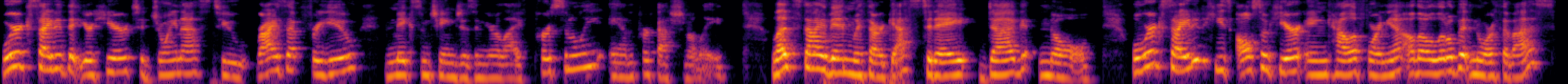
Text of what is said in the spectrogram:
We're excited that you're here to join us to rise up for you and make some changes in your life personally and professionally. Let's dive in with our guest today, Doug Noll. Well, we're excited. He's also here in California, although a little bit north of us.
